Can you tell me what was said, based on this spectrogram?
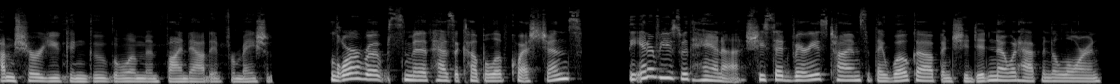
I'm sure you can Google them and find out information. Laura Rope Smith has a couple of questions. The interviews with Hannah, she said various times that they woke up and she didn't know what happened to Lauren.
